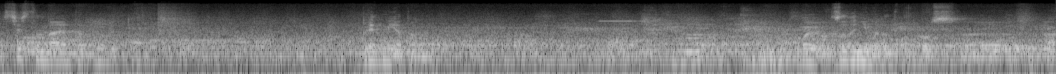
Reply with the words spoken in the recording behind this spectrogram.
Естественно, это будет предметом. Мы зададим этот вопрос э, на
